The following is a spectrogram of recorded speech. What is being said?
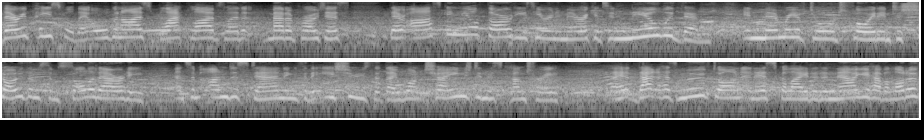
very peaceful. They're organised Black Lives Matter protests. They're asking the authorities here in America to kneel with them in memory of George Floyd and to show them some solidarity and some understanding for the issues that they want changed in this country. That has moved on and escalated, and now you have a lot of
